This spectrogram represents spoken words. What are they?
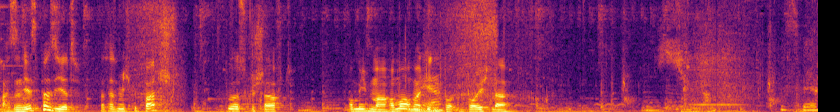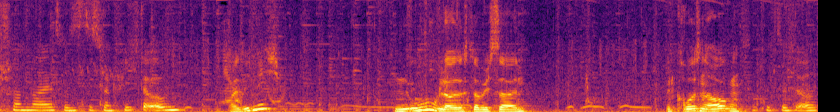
was, ist denn jetzt passiert? Was hat mich gequatscht? Du hast es geschafft. Hau mich mal, hau mal auf meinen Ja. dicken Beu- Bäuchler. Das wäre schon nice. Was ist das für ein Viech da oben? Weiß ich nicht. Ein Uhu, glaube ich, glaube ich, sein. Mit großen Augen. Sieht witzig aus.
